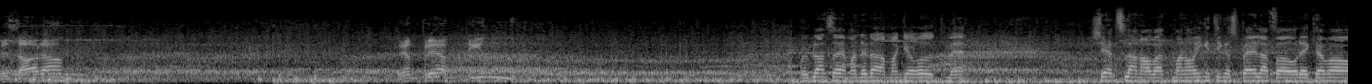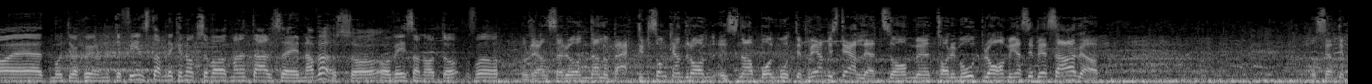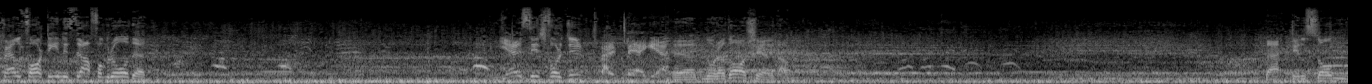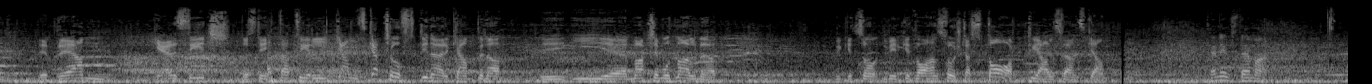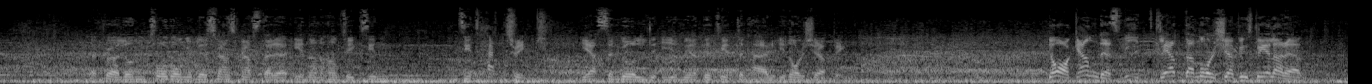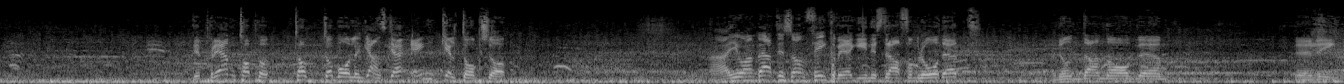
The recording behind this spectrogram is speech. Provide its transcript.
Besara. Deprem in. Och ibland säger man det där, man går ut med känslan av att man har ingenting att spela för och det kan vara eh, att motivationen inte finns där men det kan också vara att man inte alls är nervös och, och visar något. Och för... De rensar undan och Bertilsson kan dra en snabb boll mot Deprem istället som eh, tar emot bra, har med sig Besara. Och sätter själv fart in i straffområdet. Jersic får ett utmärkt läge eh, några dagar sedan. Bertilsson, De Brem, Gerzic. De snittar till ganska tufft i närkamperna i, i eh, matchen mot Malmö. Vilket, så, vilket var hans första start i allsvenskan. Kan nog stämma. Där Sjölund två gånger blev svensk mästare innan han fick sin, sitt hattrick i SM-guld i och med titeln här i Norrköping. Jagandes vitklädda Norrköpingsspelare. Deprem tar, tar, tar bollen ganska enkelt också. Ja, Johan Bertilsson fick... På väg in i straffområdet. Men undan av eh, eh Ring.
